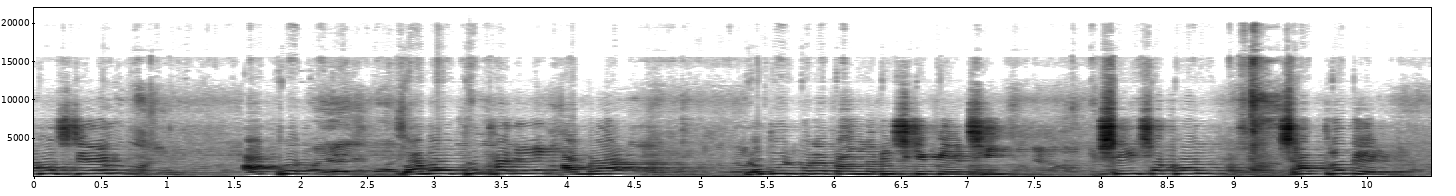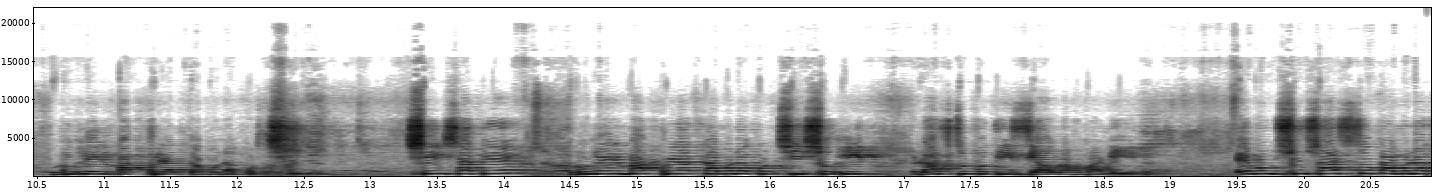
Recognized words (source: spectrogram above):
আগস্টের গণ আমরা নতুন করে বাংলাদেশকে পেয়েছি। সেই সকল ছাত্রদের রুহের মাগফিরাত কামনা করছি। সেই সাথে রুহের মাগফিরাত কামনা করছি শহীদ রাষ্ট্রপতি জিয়াউর রহমানের। এবং সুস্বাস্থ্য কামনা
